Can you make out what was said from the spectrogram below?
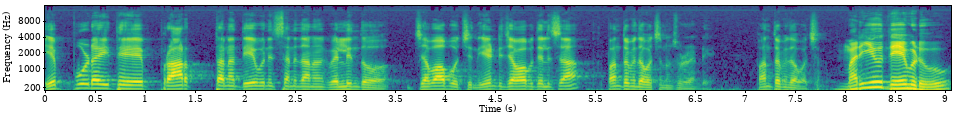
ఎప్పుడైతే ప్రార్థన దేవుని సన్నిధానానికి వెళ్ళిందో జవాబు వచ్చింది. ఏంటి జవాబు తెలుసా? పంతొమ్మిదవ వచనం చూడండి. పంతొమ్మిదవ వచనం. మరియు దేవుడు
